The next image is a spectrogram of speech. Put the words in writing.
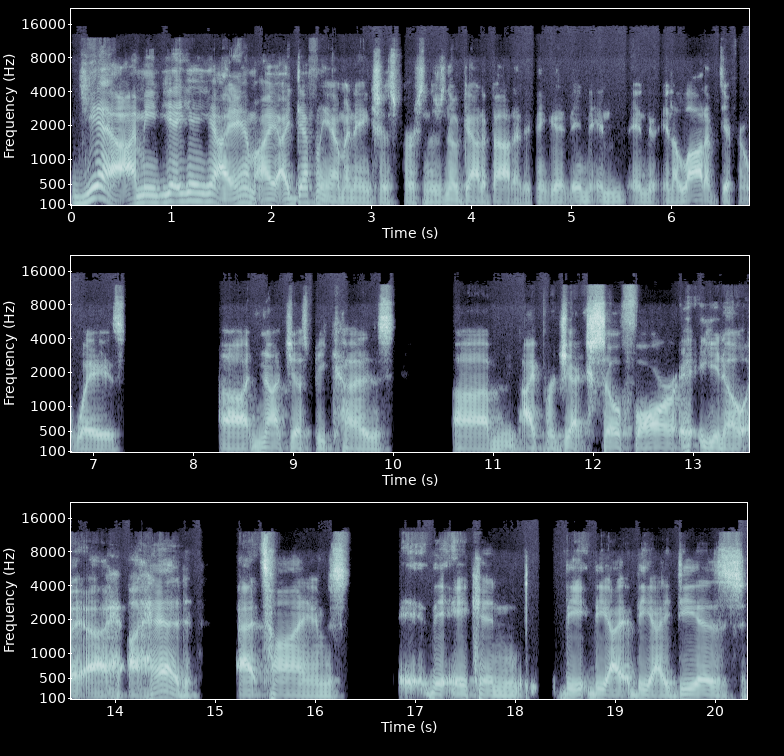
yeah, I mean, yeah, yeah, yeah. I am. I, I definitely am an anxious person. There's no doubt about it. I think in in in in, in a lot of different ways, uh, not just because um, I project so far, you know, a- ahead at times. It, it can the the the ideas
